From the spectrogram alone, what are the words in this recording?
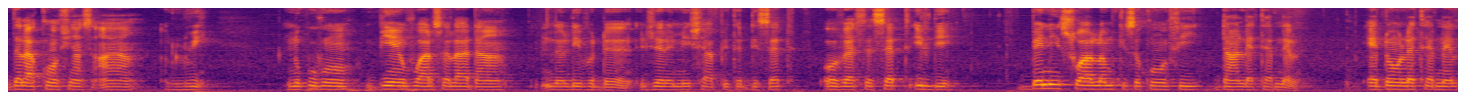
de la confiance en lui. Nous pouvons bien voir cela dans le livre de Jérémie chapitre 17 au verset 7. Il dit, Béni soit l'homme qui se confie dans l'Éternel et dont l'Éternel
